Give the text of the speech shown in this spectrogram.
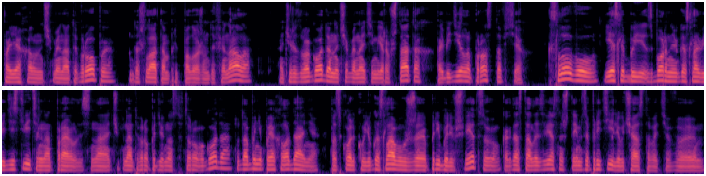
поехала на чемпионат Европы, дошла там, предположим, до финала, а через два года на чемпионате мира в Штатах победила просто всех. К слову, если бы сборная Югославии действительно отправилась на чемпионат Европы 92 года, туда бы не поехала Дания, поскольку югославы уже прибыли в Швецию, когда стало известно, что им запретили участвовать в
